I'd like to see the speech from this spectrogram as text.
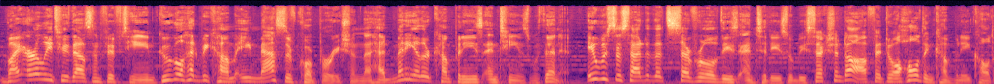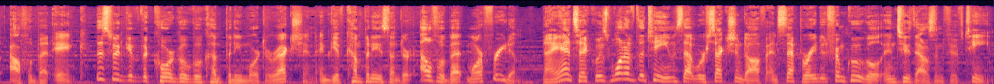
By early 2015, Google had become a massive corporation that had many other companies and teams within it. It was decided that several of these entities would be sectioned off into a holding company called Alphabet Inc. This would give the core Google company more direction and give companies under Alphabet more freedom. Niantic was one of the teams that were sectioned off and separated from Google in 2015.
